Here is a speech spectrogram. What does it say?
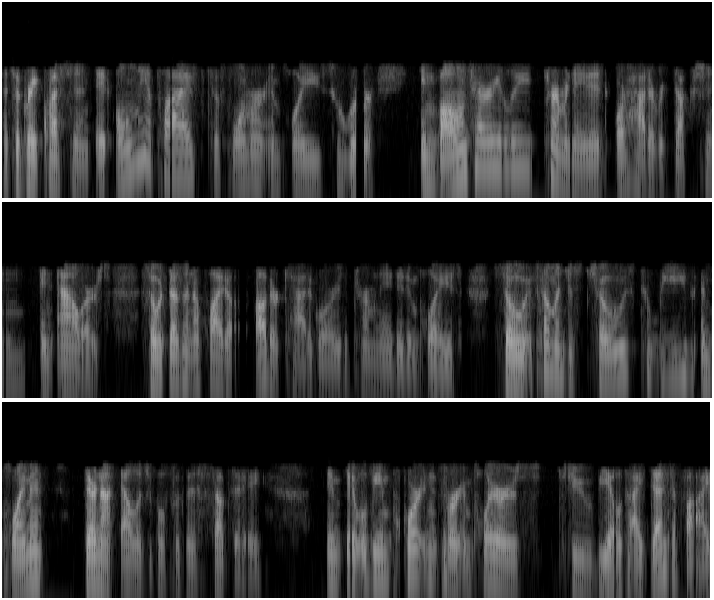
That's a great question. It only applies to former employees who were involuntarily terminated or had a reduction in hours. So it doesn't apply to other categories of terminated employees. So if someone just chose to leave employment, they're not eligible for this subsidy it will be important for employers to be able to identify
